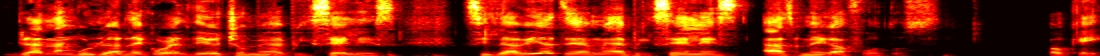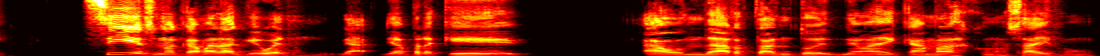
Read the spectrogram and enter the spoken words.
gran angular de 48 megapíxeles. Si la vida te da megapíxeles, haz megafotos. Ok. Sí, es una cámara que, bueno, ya, ya para qué ahondar tanto en tema de cámaras con los iPhone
